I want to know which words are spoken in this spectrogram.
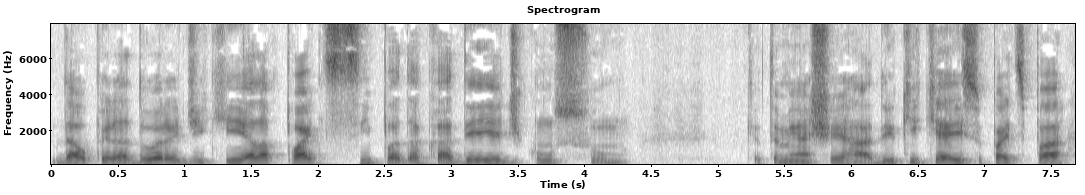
da operadora de que ela participa da cadeia de consumo, que eu também acho errado. E o que, que é isso, participar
